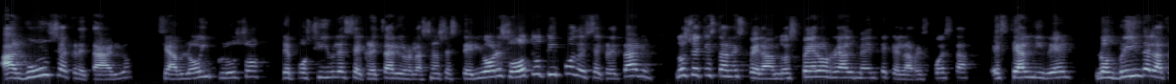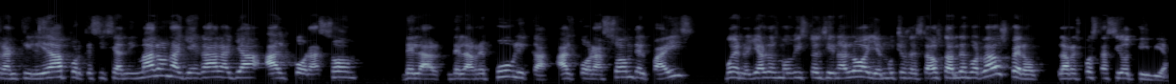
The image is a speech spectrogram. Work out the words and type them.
algún secretario se habló incluso de posibles secretarios de Relaciones Exteriores o otro tipo de secretario. No sé qué están esperando. Espero realmente que la respuesta esté al nivel, nos brinde la tranquilidad, porque si se animaron a llegar allá al corazón de la, de la República, al corazón del país, bueno, ya lo hemos visto en Sinaloa y en muchos estados tan desbordados, pero la respuesta ha sido tibia.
